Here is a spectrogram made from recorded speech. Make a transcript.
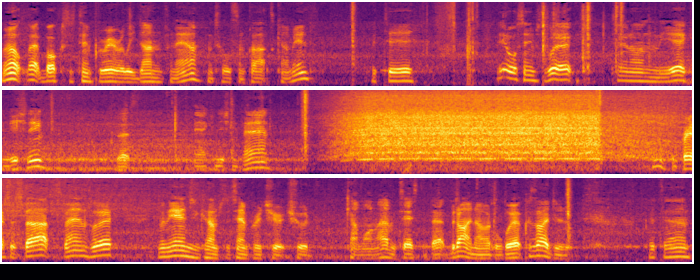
Well, that box is temporarily done for now until some parts come in. But uh, it all seems to work. Turn on the air conditioning. That's air conditioning fan. Compressor starts, fans work. When the engine comes to temperature, it should come on. I haven't tested that, but I know it'll work because I did it. But um,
